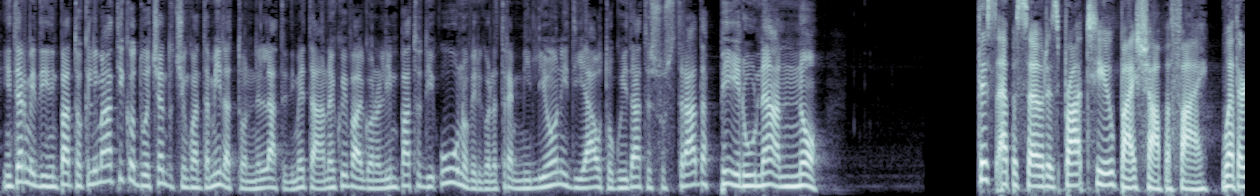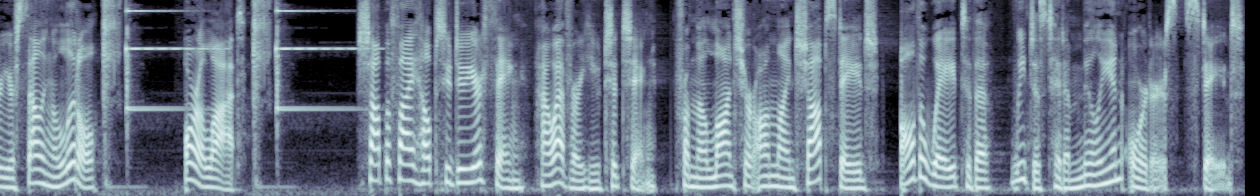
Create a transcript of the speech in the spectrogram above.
In termini di impatto climatico, 250.000 tonnellate di metano equivalgono all'impatto di 1,3 milioni di auto guidate su strada per un anno. This episode is brought to you by Shopify. Whether you're selling a little or a lot. Shopify helps you do your thing, however you cha-ching. From the launch your online shop stage, all the way to the we just hit a million orders stage.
